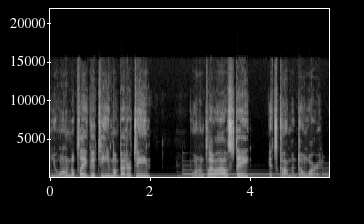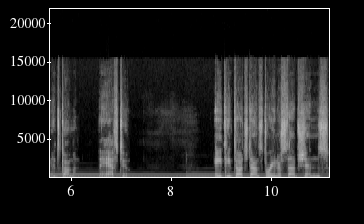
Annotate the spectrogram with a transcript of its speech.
you want them to play a good team, a better team you want to play Ohio State? It's coming. Don't worry. It's coming. They have to. 18 touchdowns, three interceptions,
